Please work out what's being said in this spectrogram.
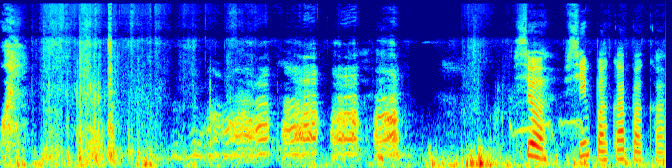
Ой. Все, всім пока-пока.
